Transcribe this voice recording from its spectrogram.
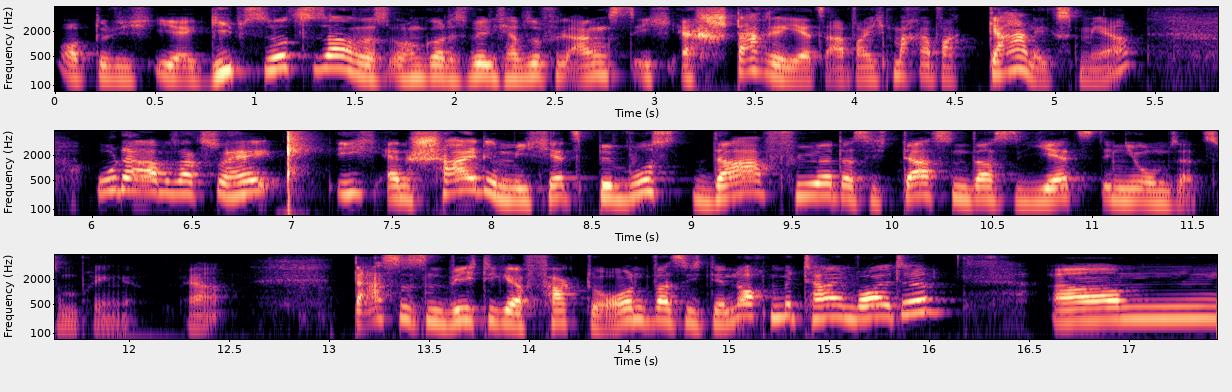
ob du dich ihr ergibst sozusagen, sagst, oh um Gottes Willen, ich habe so viel Angst, ich erstarre jetzt einfach, ich mache einfach gar nichts mehr. Oder aber sagst du, hey, ich entscheide mich jetzt bewusst dafür, dass ich das und das jetzt in die Umsetzung bringe. Ja, das ist ein wichtiger Faktor. Und was ich dir noch mitteilen wollte, ähm,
